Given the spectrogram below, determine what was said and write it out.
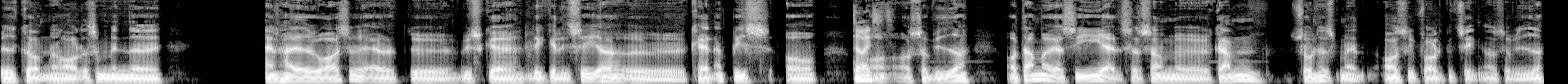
vedkommende holder sig, men øh, han havde jo også, at øh, vi skal legalisere øh, cannabis og, Det og, og så videre. Og der må jeg sige, altså som øh, gammel sundhedsmand, også i Folketinget og så videre,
